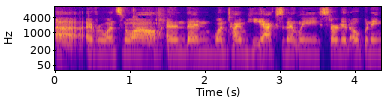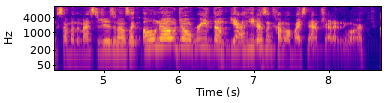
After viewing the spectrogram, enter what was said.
uh, every once in a while, and then one time he accidentally started opening some of the messages, and I was like, "Oh no, don't read them." Yeah, he doesn't come on my Snapchat anymore.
